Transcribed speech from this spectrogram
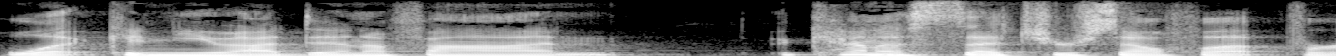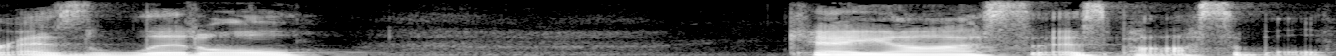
what can you identify and kind of set yourself up for as little chaos as possible.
